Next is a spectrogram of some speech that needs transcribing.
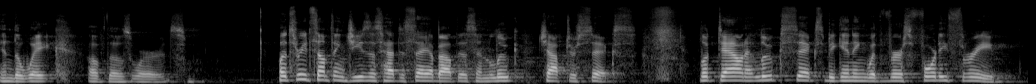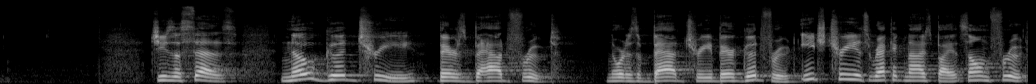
in the wake of those words. Let's read something Jesus had to say about this in Luke chapter 6. Look down at Luke 6, beginning with verse 43. Jesus says, No good tree bears bad fruit nor does a bad tree bear good fruit. Each tree is recognized by its own fruit.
